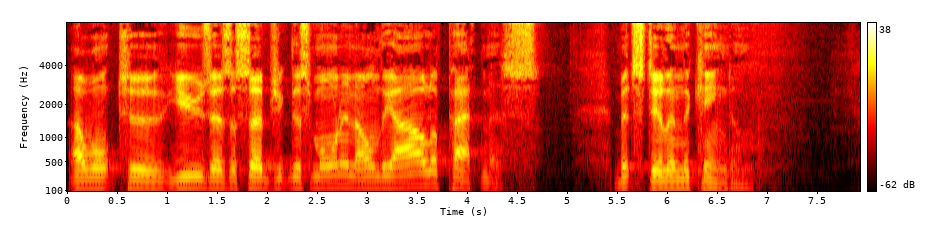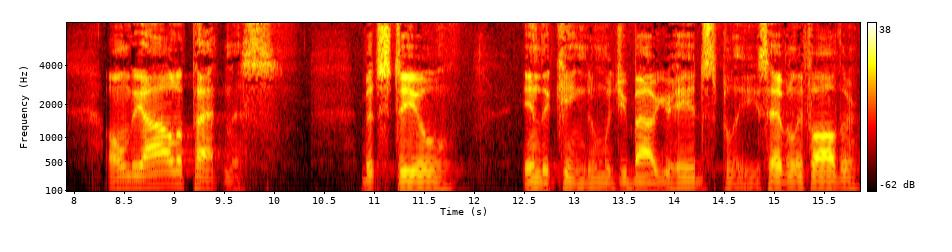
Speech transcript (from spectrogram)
I want to use as a subject this morning on the Isle of Patmos, but still in the kingdom on the Isle of Patmos, but still in the kingdom. Would you bow your heads, please? Heavenly Father,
